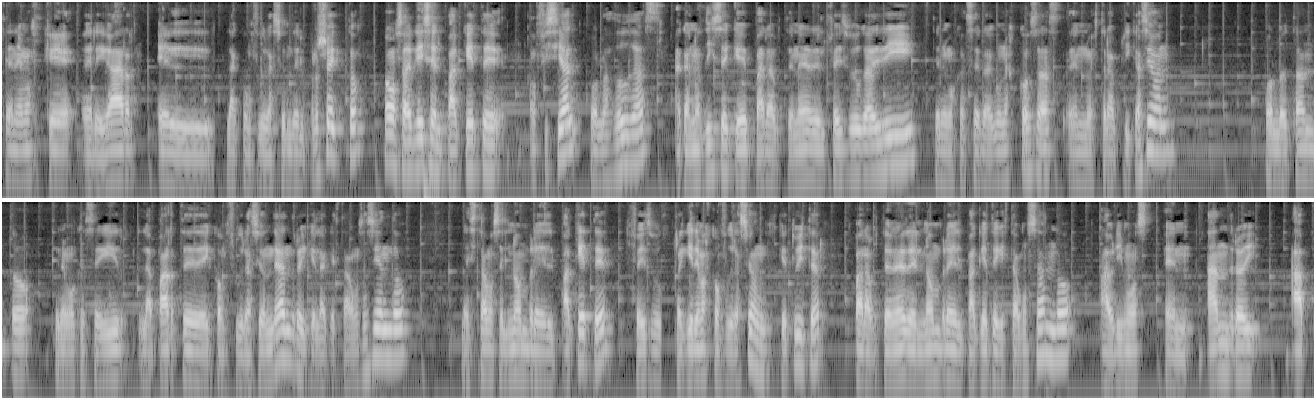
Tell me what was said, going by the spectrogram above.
tenemos que agregar la configuración del proyecto. Vamos a ver qué dice el paquete oficial, por las dudas. Acá nos dice que para obtener el Facebook ID tenemos que hacer algunas cosas en nuestra aplicación por lo tanto tenemos que seguir la parte de configuración de Android que es la que estábamos haciendo. Necesitamos el nombre del paquete. Facebook requiere más configuración que Twitter. Para obtener el nombre del paquete que estamos usando abrimos en Android app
